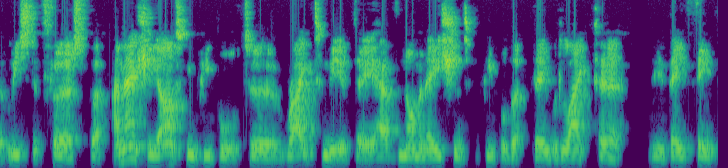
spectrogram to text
at least at first, but I'm actually asking people to write to me if they have nominations for people that they would like to they think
